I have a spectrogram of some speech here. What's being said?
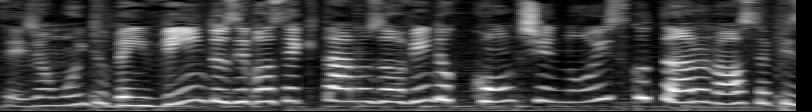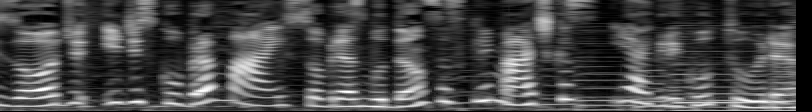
Sejam muito bem-vindos e você que está nos ouvindo, continue escutando o nosso episódio e descubra mais sobre as mudanças climáticas e agricultura.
